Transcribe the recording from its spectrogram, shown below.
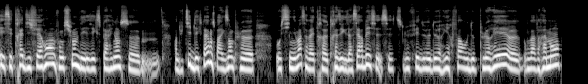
Et c'est très différent en fonction des expériences, enfin, du type d'expérience. Par exemple, au cinéma, ça va être euh, très exacerbé. C'est le fait de, rire fort ou de pleurer. Euh, on va vraiment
